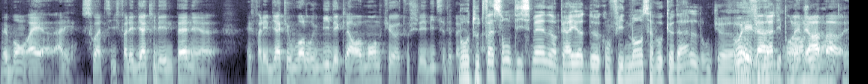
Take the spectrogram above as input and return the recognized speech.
Mais bon, ouais, euh, allez, soit. Il fallait bien qu'il ait une peine et euh, il fallait bien que World Rugby déclare au monde que toucher les bits, c'était pas Bon, de toute façon, 10 semaines en période de confinement, ça vaut que dalle. Donc, euh, Oui, au là, final, il on pourra les verra à la pas, rentrée.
